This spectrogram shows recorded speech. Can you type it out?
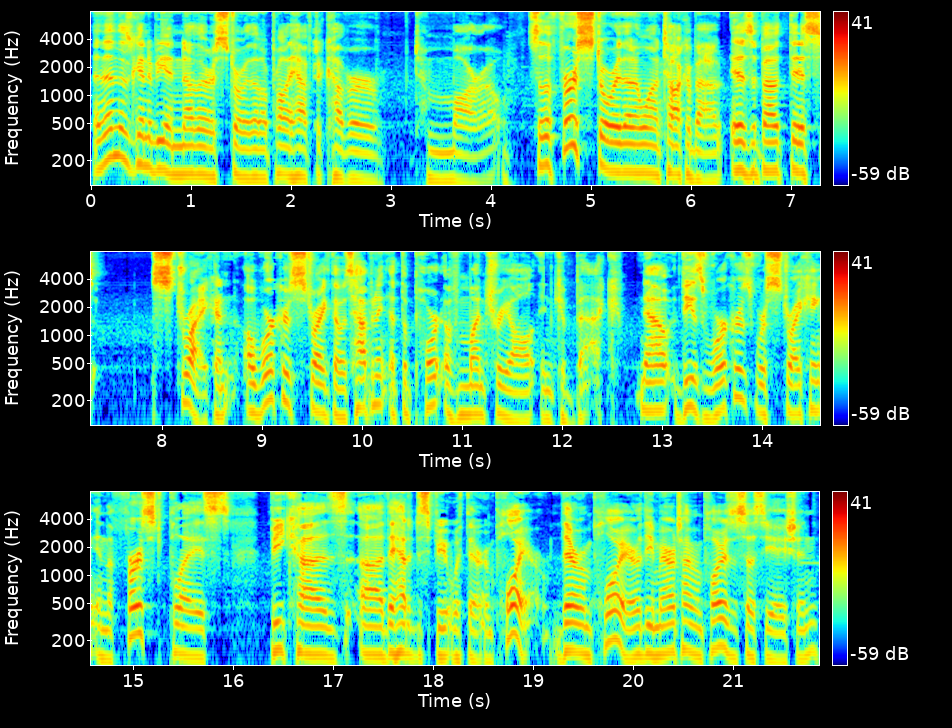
and then there's going to be another story that I'll probably have to cover tomorrow. So the first story that I want to talk about is about this strike, and a workers' strike that was happening at the port of Montreal in Quebec. Now, these workers were striking in the first place because uh, they had a dispute with their employer. Their employer, the Maritime Employers Association,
